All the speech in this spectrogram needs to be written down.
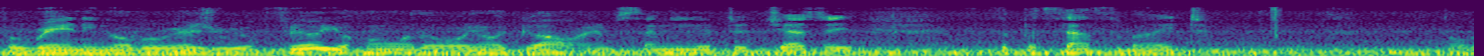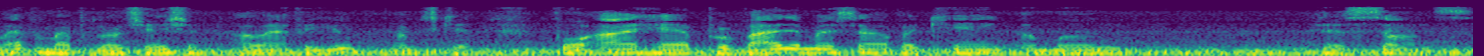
for reigning over Israel? Fill your home with oil and go. I am sending you to Jesse the Bethlehemite. Don't laugh at my pronunciation. I'll laugh at you. I'm just kidding. For I have provided myself a king among his sons.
